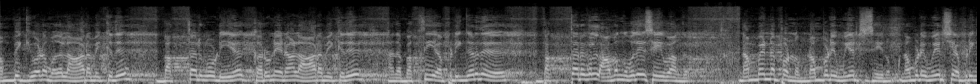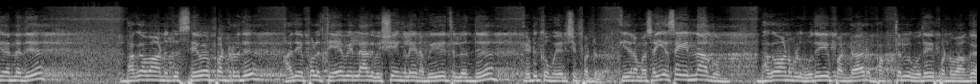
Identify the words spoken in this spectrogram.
நம்பிக்கையோட முதல்ல ஆரம்பிக்குது. பக்தர்களுடைய கருணையினால் ஆரம்பிக்குது. அந்த பக்தி அப்படிங்கிறது பக்தர்கள் அவங்க உதவி செய்வாங்க. நம்ம என்ன பண்ணணும் நம்முடைய முயற்சி செய்யணும். நம்முடைய முயற்சி அப்படிங்கிறது என்னது? பகவானுக்கு சேவை பண்ணுறது அதே போல் தேவையில்லாத விஷயங்களை நம்ம இதயத்திலேருந்து எடுக்க முயற்சி பண்ணுறது இதை நம்ம செய்ய செய்ய என்ன ஆகும் பகவான் நம்மளுக்கு உதவி பண்ணுறார் பக்தர்கள் உதவி பண்ணுவாங்க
